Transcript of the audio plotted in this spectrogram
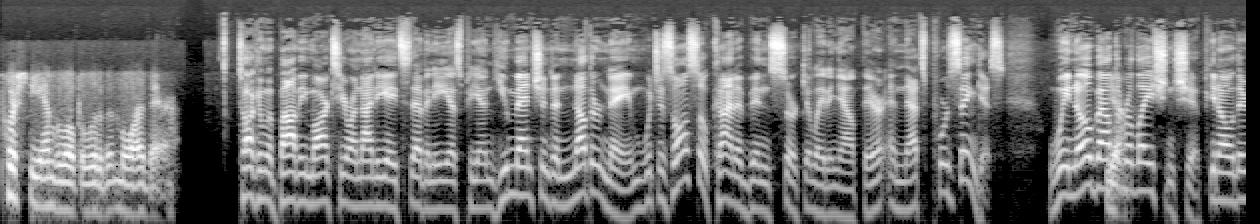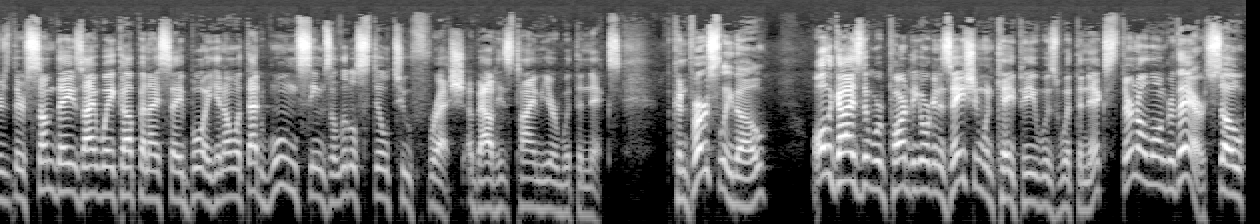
push the envelope a little bit more there. Talking with Bobby Marks here on 98.7 ESPN, you mentioned another name, which has also kind of been circulating out there, and that's Porzingis. We know about yeah. the relationship. You know, there's there's some days I wake up and I say, boy, you know what? That wound seems a little still too fresh about his time here with the Knicks. Conversely, though, all the guys that were part of the organization when KP was with the Knicks, they're no longer there. So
